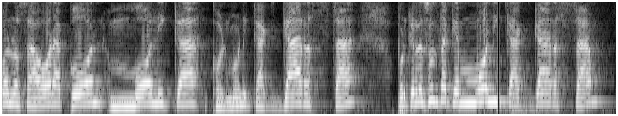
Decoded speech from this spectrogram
Vámonos ahora con Mónica, con Mónica Garza, porque resulta que Mónica Garza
